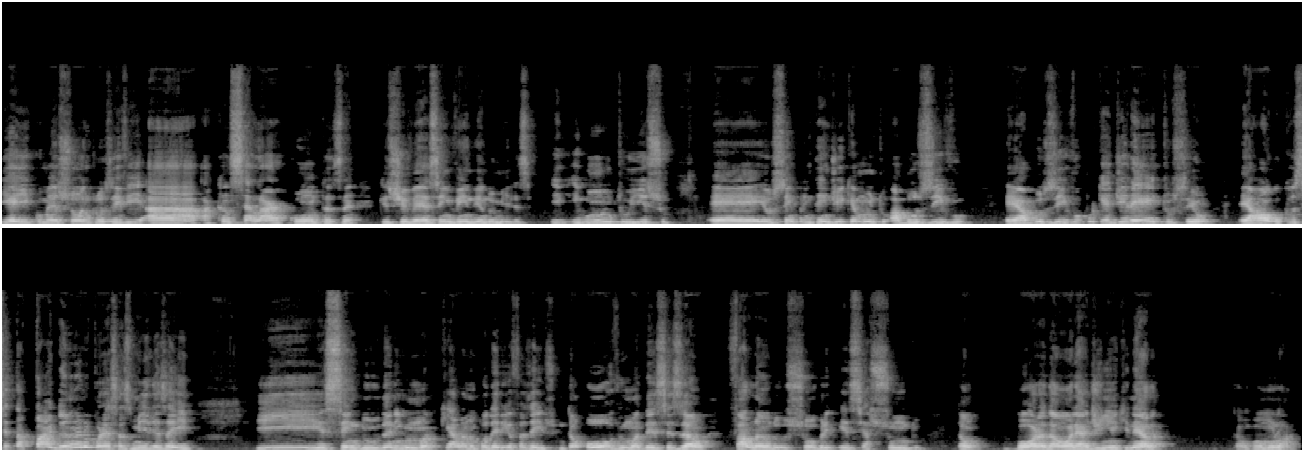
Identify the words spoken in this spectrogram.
E aí começou, inclusive, a, a cancelar contas, né? Que estivessem vendendo milhas. E, e muito isso é, eu sempre entendi que é muito abusivo. É abusivo porque é direito seu. É algo que você está pagando por essas milhas aí. E sem dúvida nenhuma que ela não poderia fazer isso. Então houve uma decisão falando sobre esse assunto. Então, bora dar uma olhadinha aqui nela? Então vamos lá.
